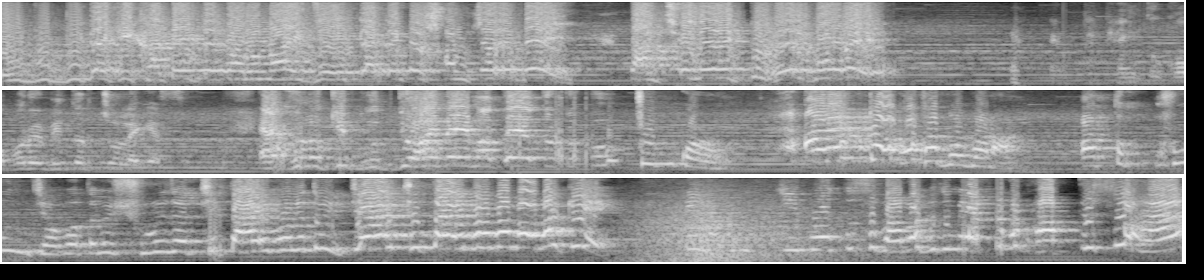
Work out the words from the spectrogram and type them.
এই বুদ্ধিটা কি খাটাইতে পারো নাই যে টাকাটা সংসারে দেয়? তার ছেলের একটু হেল্প হবে। তো কবরের ভিতর চলে গেছে। এখনও কি বুদ্ধি হয় নাই মাথায় এতটুকু? চুপ করো। আর একটা কথা বলব না। এতক্ষণ যাবত আমি শুনে যাচ্ছি তাই বলে তুই যা ইচ্ছে তাই বলব বাবাকে। কি বলতেছো বাবাকে? তুমি একটা হ্যাঁ?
